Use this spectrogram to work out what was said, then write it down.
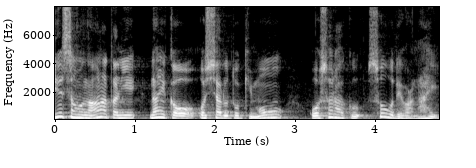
イエス様があなたに何かをおっしゃる時もおそらくそうではない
